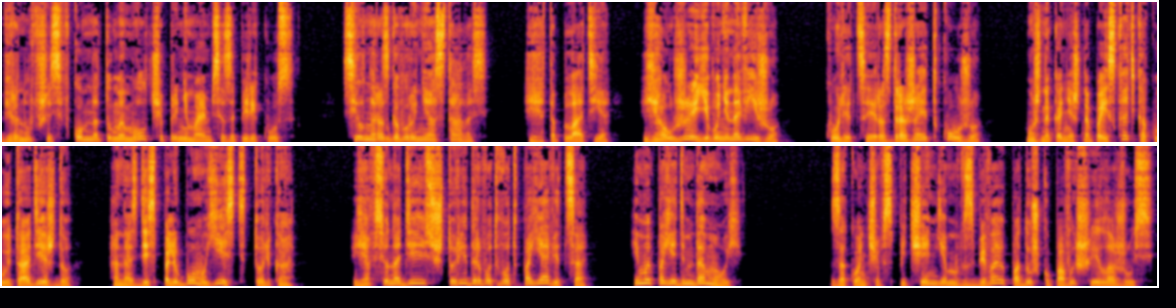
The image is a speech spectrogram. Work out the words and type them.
Вернувшись в комнату, мы молча принимаемся за перекус. Сил на разговоры не осталось. И это платье. Я уже его ненавижу. Колется и раздражает кожу. Можно, конечно, поискать какую-то одежду. Она здесь по-любому есть, только... Я все надеюсь, что Ридер вот-вот появится, и мы поедем домой. Закончив с печеньем, взбиваю подушку повыше и ложусь.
